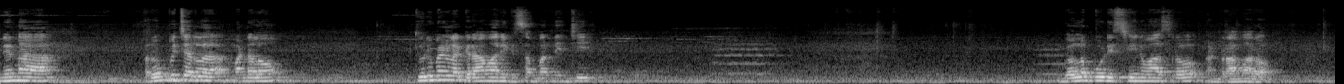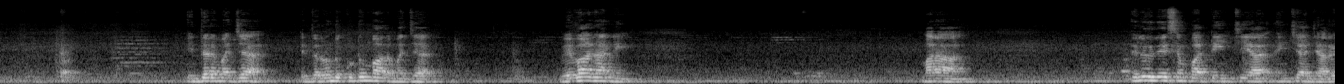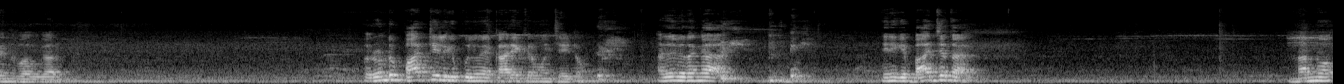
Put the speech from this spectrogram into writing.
నిన్న రొంపిచెర్ల మండలం తురిమెళ్ళ గ్రామానికి సంబంధించి గొల్లపూడి శ్రీనివాసరావు అండ్ రామారావు ఇద్దరి మధ్య ఇద్దరు రెండు కుటుంబాల మధ్య వివాదాన్ని మన తెలుగుదేశం పార్టీ ఇన్ఛార్జ్ అరవింద్ బాబు గారు రెండు పార్టీలకు పులిమే కార్యక్రమం చేయటం. అదేవిధంగా దీనికి బాధ్యత నన్ను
